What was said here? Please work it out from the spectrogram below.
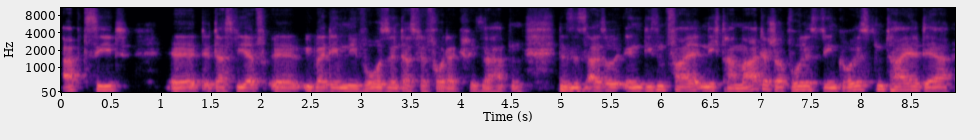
abzieht, äh, dass wir äh, über dem Niveau sind, das wir vor der Krise hatten. Das ist also in diesem Fall nicht dramatisch, obwohl es den größten Teil der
